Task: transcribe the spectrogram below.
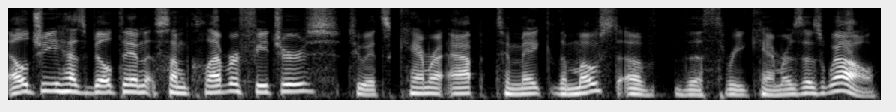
LG has built in some clever features to its camera app to make the most of the three cameras as well.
